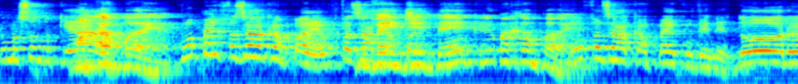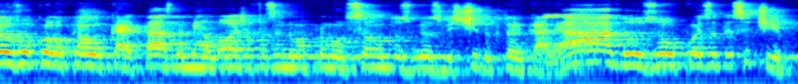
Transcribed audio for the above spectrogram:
Promoção do que? Uma ah, campanha. Vou fazer uma campanha. Vou fazer uma vendi campanha. bem, cria uma campanha. Vou fazer uma campanha com o vendedor, ou eu vou colocar um cartaz na minha loja fazendo uma promoção dos meus vestidos que estão encalhados, ou coisa desse tipo.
